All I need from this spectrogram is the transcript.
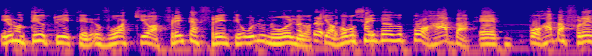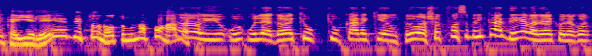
eu não tenho Twitter, eu vou aqui, ó, frente a frente, olho no olho, aqui, ó, vamos sair dando porrada, é, porrada franca. E ele detonou todo mundo na porrada. Não, e o, o legal é que o, que o cara que entrou achou que fosse brincadeira, né? Que o negócio.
